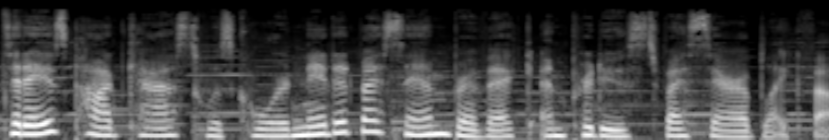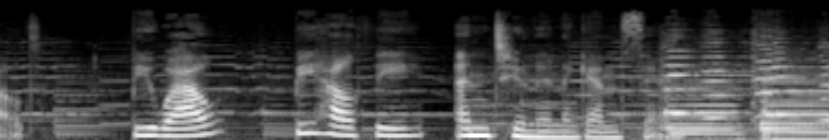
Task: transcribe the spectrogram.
Today's podcast was coordinated by Sam Brivik and produced by Sarah Blakefeld. Be well, be healthy, and tune in again soon.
